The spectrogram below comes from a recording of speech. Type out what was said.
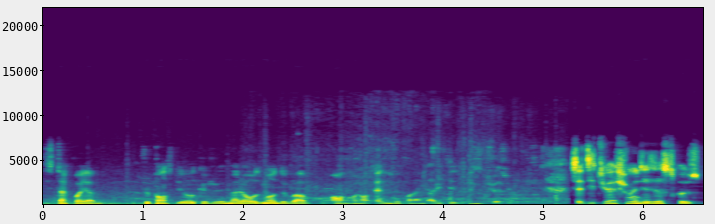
C'est incroyable. Je pense Léo que je vais malheureusement devoir vous rendre l'antenne devant la gravité de la situation. Cette situation est désastreuse.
